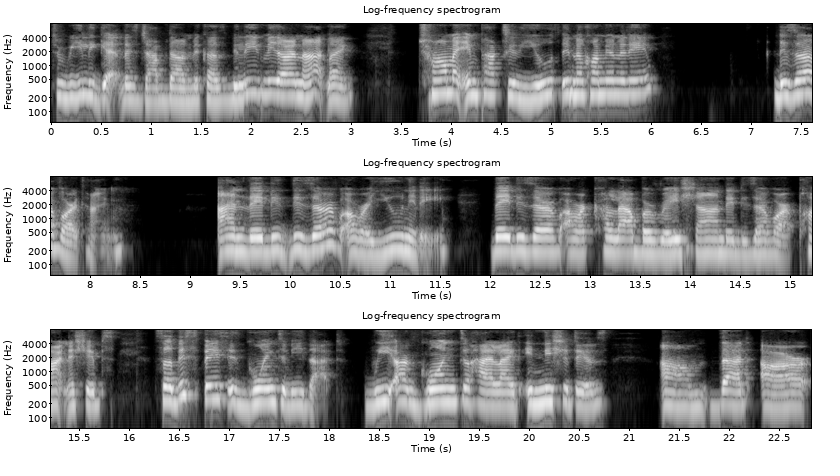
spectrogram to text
to really get this job done because believe me or not, like trauma impacted youth in the community deserve our time and they de- deserve our unity. They deserve our collaboration. They deserve our partnerships. So, this space is going to be that. We are going to highlight initiatives um, that are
